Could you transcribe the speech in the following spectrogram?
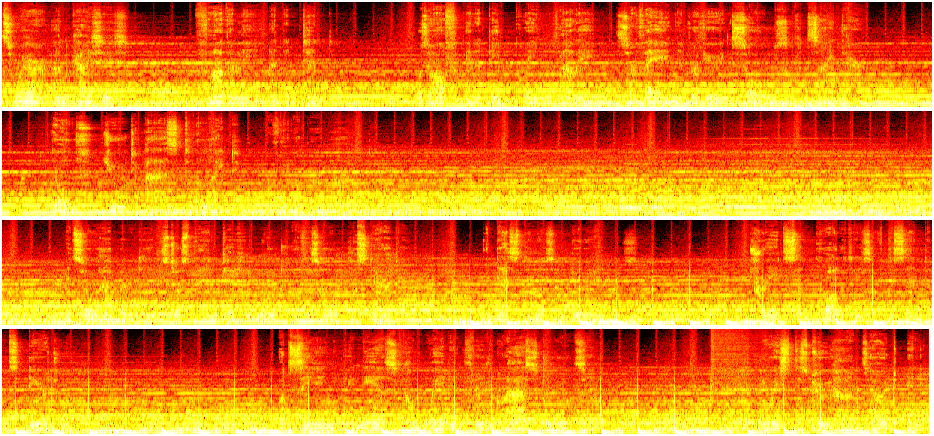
elsewhere, Anchises, fatherly and intent, was off in a deep green valley, surveying and reviewing souls consigned there, those due to pass to the light of the upper world. It so happened he was just then taking note his whole posterity, the destinies and doings, traits and qualities of descendants dear to him. But seeing Aeneas come wading through the grass towards him, he reached his two hands out in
